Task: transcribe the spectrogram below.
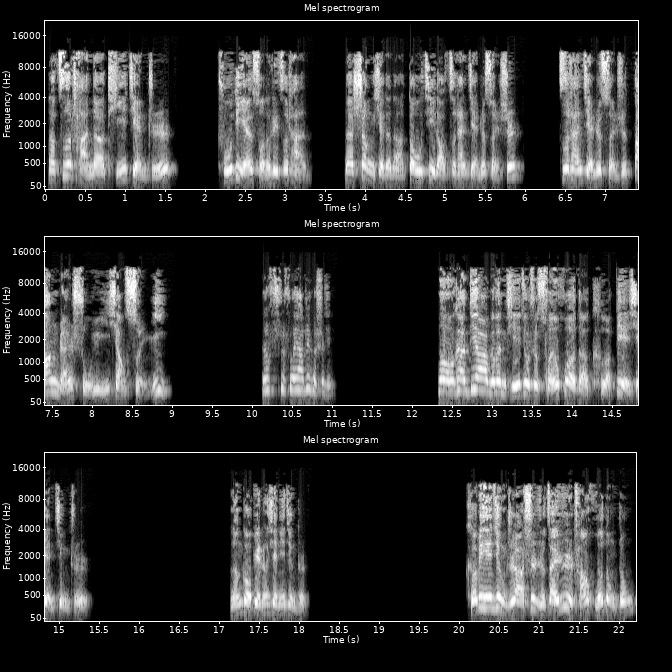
那资产呢？提减值，除递延所得税资产，那剩下的呢都记到资产减值损失。资产减值损失当然属于一项损益。那是说一下这个事情。那我们看第二个问题，就是存货的可变现净值。能够变成现金净值，可变现净值啊，是指在日常活动中，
